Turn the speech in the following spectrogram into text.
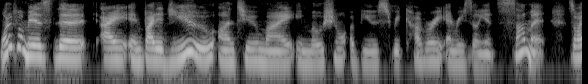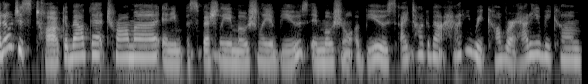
one of them is that i invited you onto my emotional abuse recovery and resilience summit. So i don't just talk about that trauma and especially emotionally abuse emotional abuse. I talk about how do you recover? How do you become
